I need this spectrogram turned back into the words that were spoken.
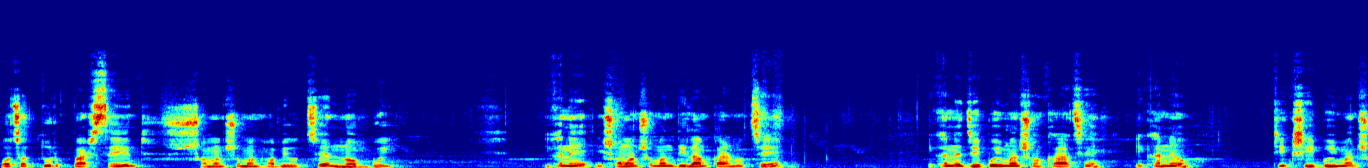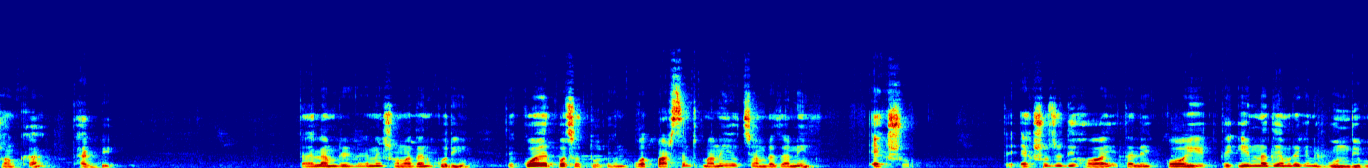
পঁচাত্তর পার্সেন্ট সমান সমান হবে হচ্ছে নব্বই। এখানে এই সমান সমান দিলাম কারণ হচ্ছে এখানে যে পরিমাণ সংখ্যা আছে, এখানেও ঠিক সেই পরিমাণ সংখ্যা থাকবে। তাহলে আমরা এখানে সমাধান করি। তো কয়ের পঁচাত্তর, এখন পার্সেন্ট মানেই হচ্ছে আমরা জানি একশো। তো একশো যদি হয় তাহলে কয়ের তাই এর না দিয়ে আমরা এখানে গুণ দিব।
